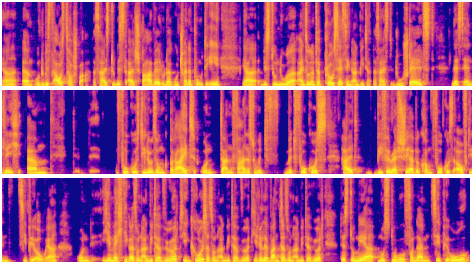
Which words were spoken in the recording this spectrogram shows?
ja, ähm, und du bist austauschbar. Das heißt, du bist als Sparwelt oder Gutscheine.de, ja, bist du nur ein sogenannter Processing Anbieter. Das heißt, du stellst letztendlich ähm, Fokus die Lösung bereit und dann verhandelst du mit, mit Fokus halt, wie viel RefShare bekommt Fokus auf den CPO, ja. Und je mächtiger so ein Anbieter wird, je größer so ein Anbieter wird, je relevanter so ein Anbieter wird, desto mehr musst du von deinem CPO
